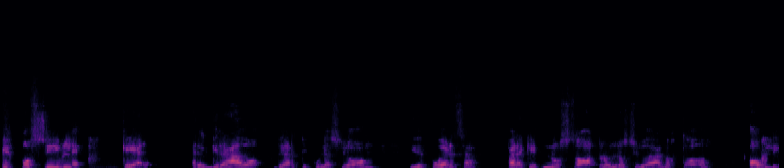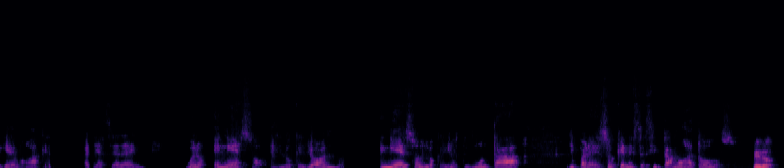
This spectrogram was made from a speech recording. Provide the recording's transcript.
Es posible que haya el grado de articulación y de fuerza para que nosotros, los ciudadanos todos, obliguemos a que las primarias se den. Bueno, en eso es lo que yo ando, en eso es lo que yo estoy montada y para eso es que necesitamos a todos. Pero,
